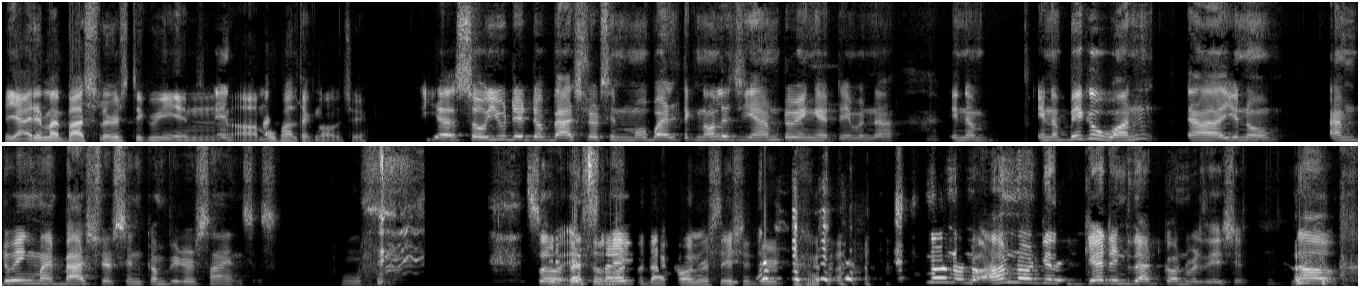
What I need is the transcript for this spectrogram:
Yeah, I did my bachelor's degree in In- uh, mobile technology. Yeah, so you did a bachelor's in mobile technology. I'm doing it even uh, in a in a bigger one. Uh, you know, I'm doing my bachelor's in computer sciences. So yeah, best it's of like luck with that conversation, dude. no, no, no. I'm not gonna get into that conversation now. I,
